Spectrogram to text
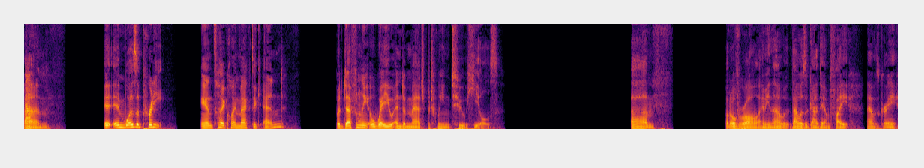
Yeah. Um, it, it was a pretty anticlimactic end, but definitely a way you end a match between two heels. Um, but overall, I mean that was that was a goddamn fight. That was great.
